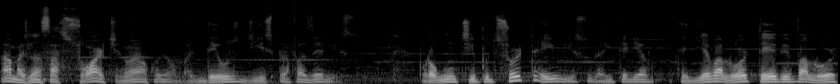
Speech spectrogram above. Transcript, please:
Ah, mas lançar sorte não é uma coisa, não, mas Deus disse para fazer isso. Por algum tipo de sorteio, isso daí teria, teria valor, teve valor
